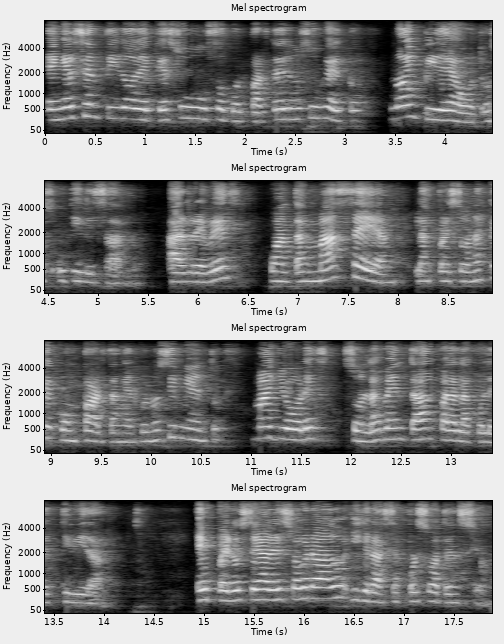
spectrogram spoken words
en el sentido de que su uso por parte de un sujeto no impide a otros utilizarlo. Al revés, cuantas más sean las personas que compartan el conocimiento, mayores son las ventajas para la colectividad. Espero sea de su agrado y gracias por su atención.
